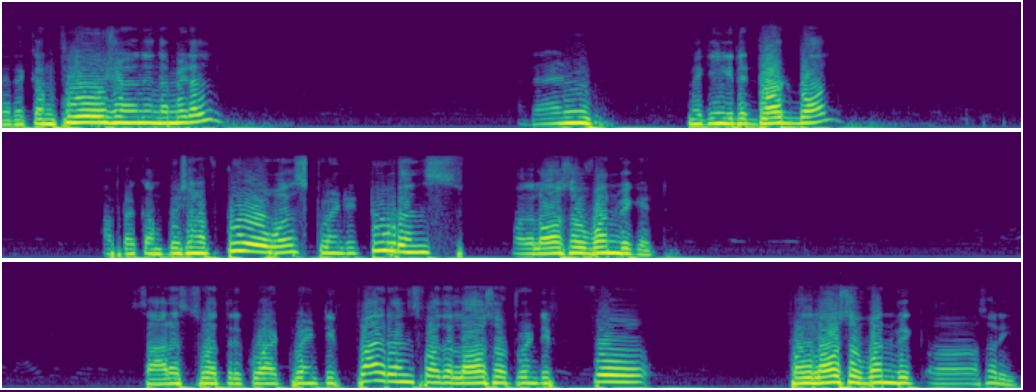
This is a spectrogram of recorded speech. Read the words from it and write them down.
There a confusion in the middle. Then making it a dot ball. After completion of two overs, 22 runs for the loss of one wicket. Saraswat required 25 runs for the loss of 24 for the loss of one wicket. Uh, sorry,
